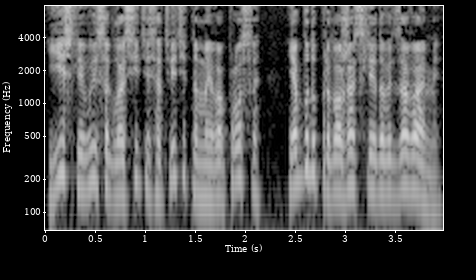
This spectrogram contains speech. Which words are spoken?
если вы согласитесь ответить на мои вопросы, я буду продолжать следовать за вами.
